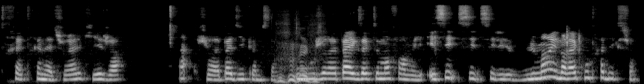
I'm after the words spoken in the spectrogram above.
très très naturel qui est genre, ah, j'aurais pas dit comme ça, ou j'aurais pas exactement formulé. Et c'est, c'est, c'est l'humain est dans la contradiction.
